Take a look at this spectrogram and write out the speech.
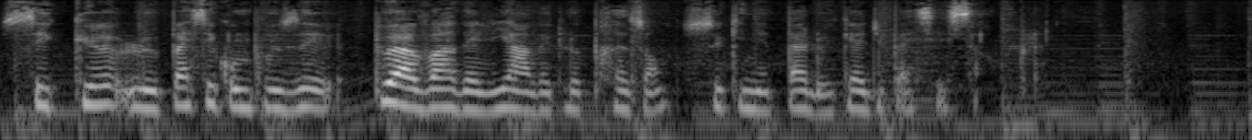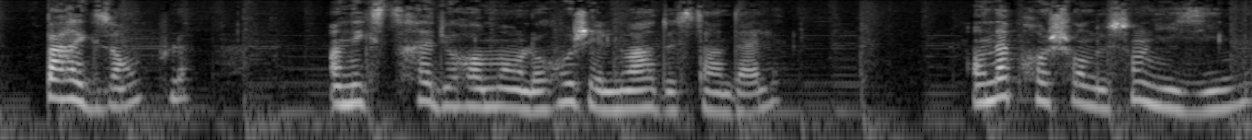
c'est que le passé composé peut avoir des liens avec le présent, ce qui n'est pas le cas du passé simple. Par exemple, un extrait du roman Le Rouge et le Noir de Stendhal. En approchant de son usine,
